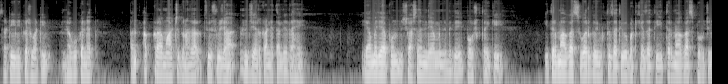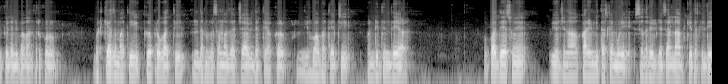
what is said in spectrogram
साठी निकष वाटी लागू करण्यात पण अकरा मार्च दोन हजार चोवीस रोजी हा जी आर काढण्यात आलेला आहे. यामध्ये आपण शासन नियमांमध्ये पाहू शकता की इतर मागास वर्ग विमुक्त जाती व भटक्या जाती इतर मागास बहुजन कल्याण विभागांतर्गतकडून भटक्या जमाती क प्रवर्गातील धनगर समाजाच्या विद्यार्थ्याकडून निर्वाह भत्याची पंडित दीनदयाळ उपाध्याय स्वयं योजना कार्यान्वित असल्यामुळे सदर योजनेचा लाभ घेत असलेले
